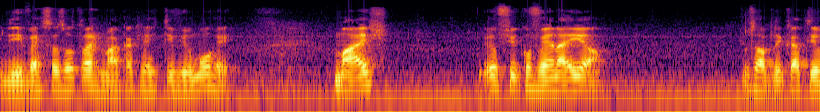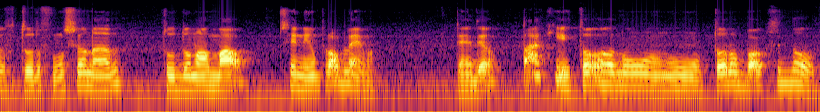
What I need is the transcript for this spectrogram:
e diversas outras marcas que a gente viu morrer. Mas eu fico vendo aí, ó, os aplicativos tudo funcionando, tudo normal, sem nenhum problema. Entendeu? Tá aqui, tô no, no Box de novo.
